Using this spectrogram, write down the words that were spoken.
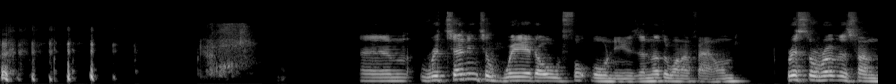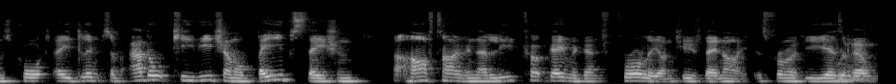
Um, returning to weird old football news, another one I found. Bristol Rovers fans caught a glimpse of adult TV channel Babe Station at halftime in their League Cup game against Crawley on Tuesday night. It's from a few years ago.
